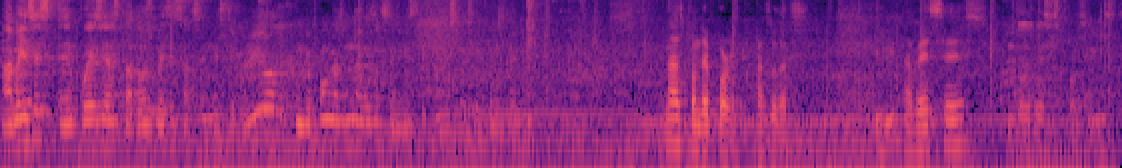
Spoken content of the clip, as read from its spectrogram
A veces eh, puede ser hasta dos veces al semestre, pero yo creo que con que pongas una vez al semestre con eso se cumple. ¿no? Nada más pondré por las dudas. A veces. Dos veces por semestre.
